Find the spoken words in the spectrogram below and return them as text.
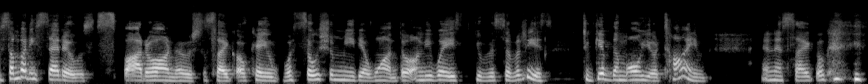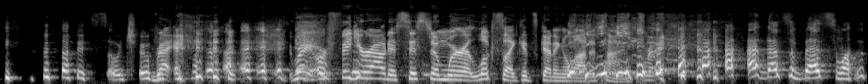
somebody said it was spot on. It was just like okay what social media want? The only way to visibility is to give them all your time and it's like okay that is so true Right. right. Or figure out a system where it looks like it's getting a lot of time. Right. That's the best one.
